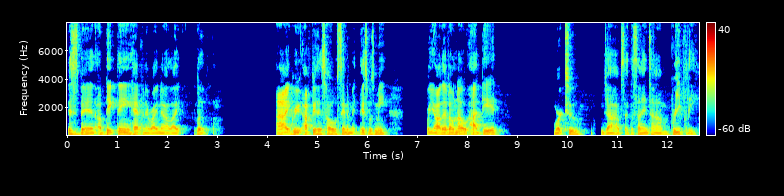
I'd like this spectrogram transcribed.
this has been a big thing happening right now. Like, look, I agree. I feel his whole sentiment. This was me. For y'all that don't know, I did work two jobs at the same time briefly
